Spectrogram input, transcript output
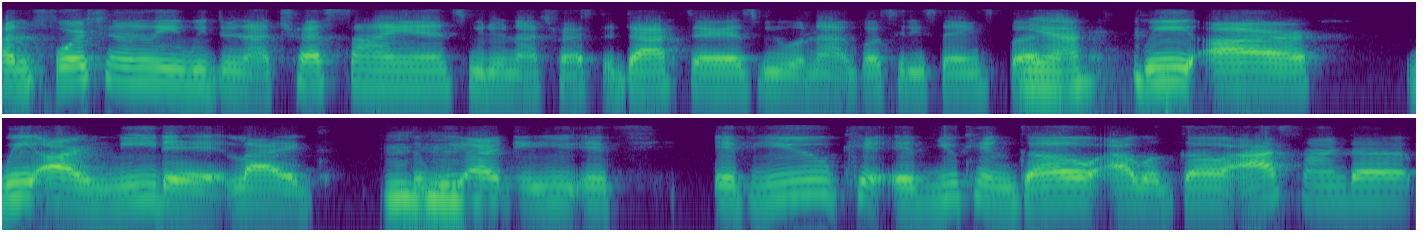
Unfortunately, we do not trust science. We do not trust the doctors. We will not go to these things. But yeah. we are we are needed. Like mm-hmm. the, we are needed. If if you can if you can go, I would go. I signed up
